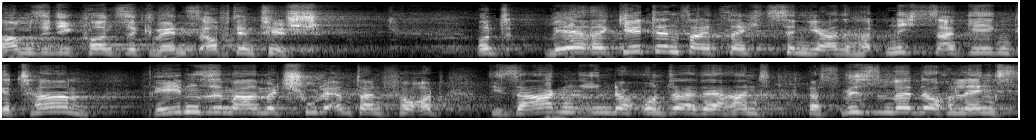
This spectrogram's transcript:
haben Sie die Konsequenz auf dem Tisch. Und wer regiert denn seit 16 Jahren und hat nichts dagegen getan? Reden Sie einmal mit Schulämtern vor Ort. Die sagen Ihnen doch unter der Hand, das wissen wir doch längst,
